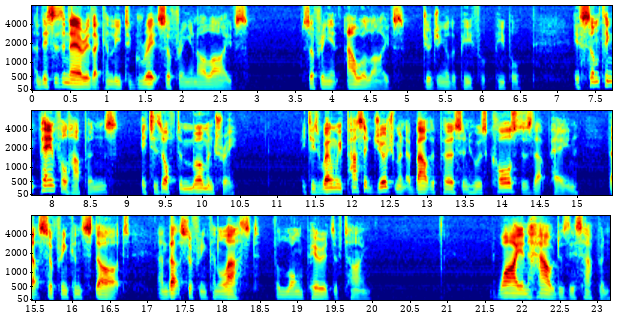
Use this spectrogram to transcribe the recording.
And this is an area that can lead to great suffering in our lives suffering in our lives, judging other people. people. If something painful happens, it is often momentary. It is when we pass a judgment about the person who has caused us that pain that suffering can start, and that suffering can last for long periods of time. Why and how does this happen?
